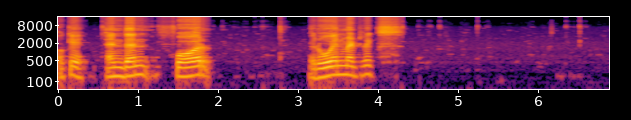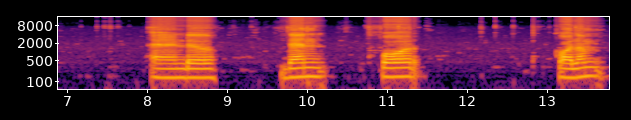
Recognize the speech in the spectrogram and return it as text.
okay? And then for row n matrix and uh, then for column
